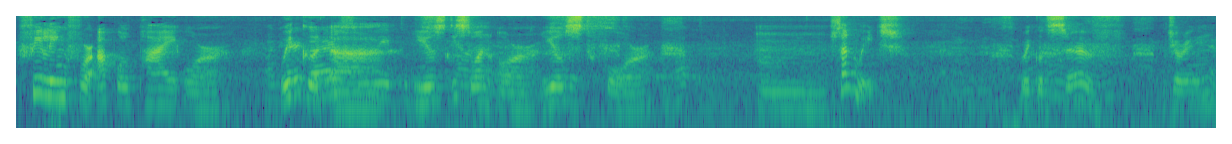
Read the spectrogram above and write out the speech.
filling for apple pie or we could uh, use this one or used for um, sandwich. We could serve during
